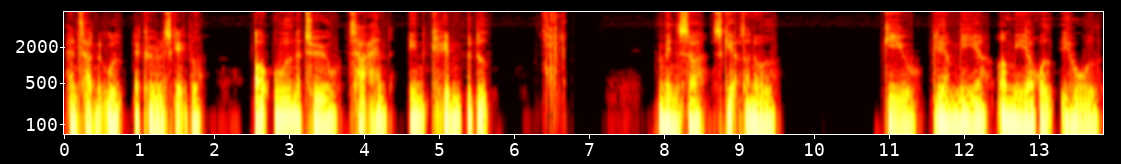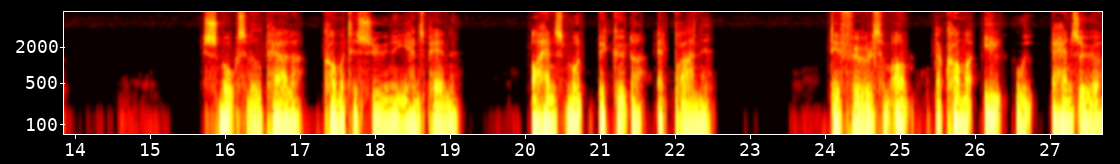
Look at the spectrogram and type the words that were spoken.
Han tager den ud af køleskabet, og uden at tøve tager han en kæmpe bid. Men så sker der noget. Geo bliver mere og mere rød i hovedet. Små svedperler kommer til syne i hans pande, og hans mund begynder at brænde. Det føles som om, der kommer ild ud af hans ører.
